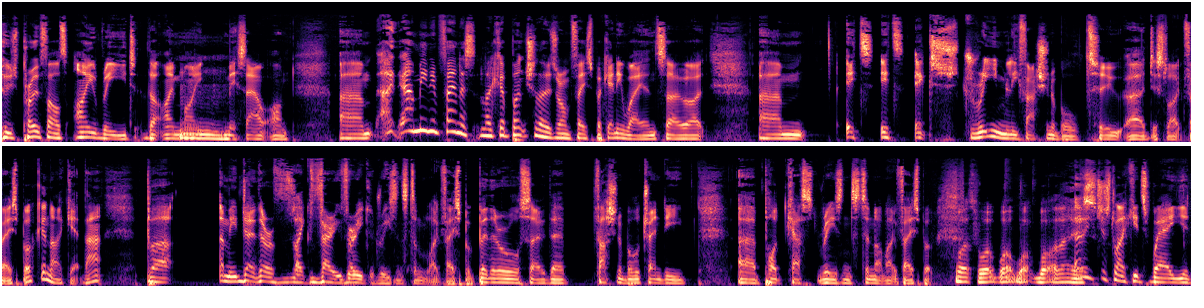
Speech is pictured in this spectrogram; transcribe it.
whose profiles I read that I might Hmm. miss out on. Um, I, I mean, in fairness, like a bunch of those are on Facebook anyway, and so uh, um, it's it's extremely fashionable to uh, dislike Facebook, and I get that. But I mean, there, there are like very very good reasons to not like Facebook, but there are also the fashionable, trendy uh, podcast reasons to not like Facebook. What's what what what what are Oh, those? It's just like it's where you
